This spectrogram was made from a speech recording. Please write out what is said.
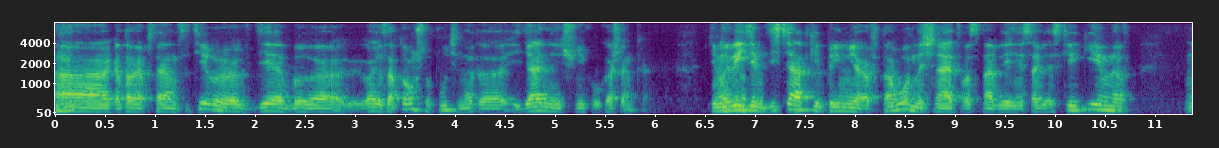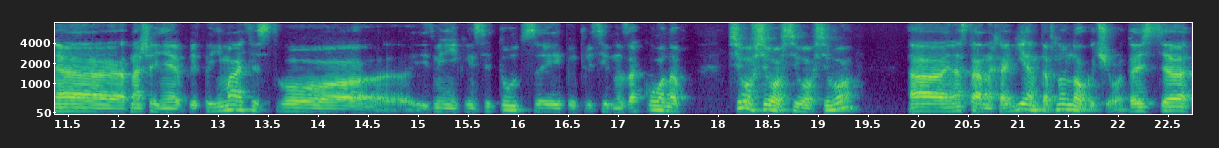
mm-hmm. которую я постоянно цитирую, где было говорится о том, что Путин – это идеальный ученик Лукашенко. И мы видим десятки примеров того, начиная от восстановления советских гимнов, а, отношения к предпринимательству, изменения Конституции, репрессивных законов, всего-всего-всего-всего, а, иностранных агентов, ну много чего. То есть э,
